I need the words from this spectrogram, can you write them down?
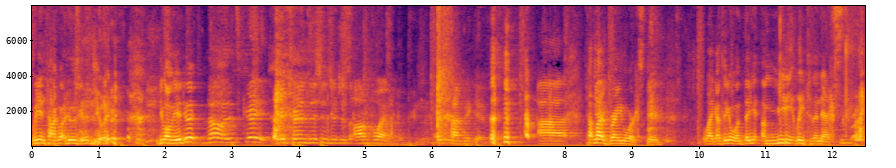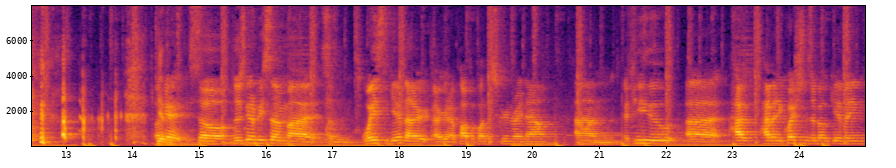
We didn't talk about who was to do it. you want me to do it? No, it's great. Your transitions are just on point. It's time to give. Uh, That's how my brain works, dude. Like I think of one thing immediately to the next. Okay, so there's gonna be some uh, some ways to give that are, are gonna pop up on the screen right now. Um, if you uh, have have any questions about giving,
